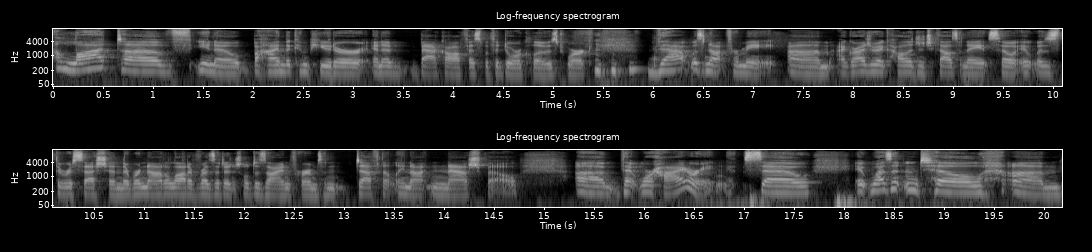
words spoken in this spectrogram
a lot of, you know, behind the computer in a back office with the door closed work. that was not for me. Um, I graduated college in 2008, so it was the recession. There were not a lot of residential design firms, and definitely not in Nashville. Um, that were hiring. So it wasn't until um,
